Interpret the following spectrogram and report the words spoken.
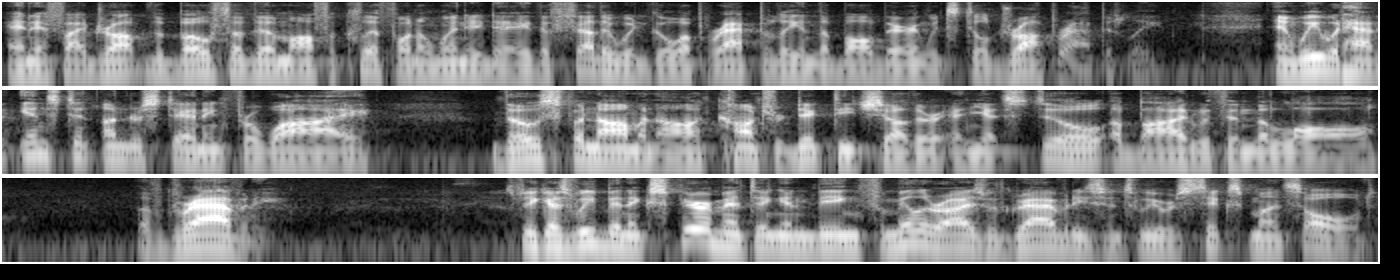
And if I dropped the both of them off a cliff on a windy day, the feather would go up rapidly and the ball bearing would still drop rapidly. And we would have instant understanding for why those phenomena contradict each other and yet still abide within the law of gravity. It's because we've been experimenting and being familiarized with gravity since we were six months old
